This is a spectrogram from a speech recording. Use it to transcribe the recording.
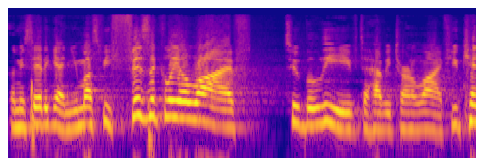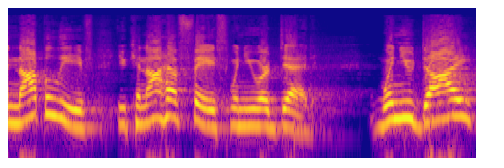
Let me say it again. You must be physically alive to believe to have eternal life. You cannot believe, you cannot have faith when you are dead. When you die,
